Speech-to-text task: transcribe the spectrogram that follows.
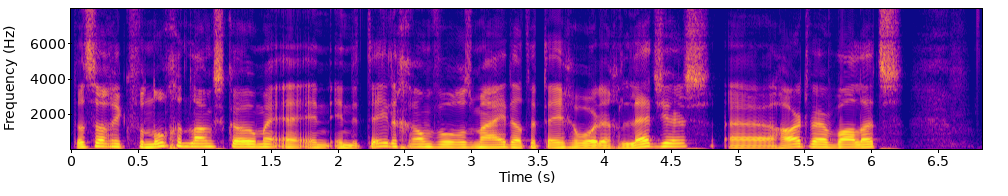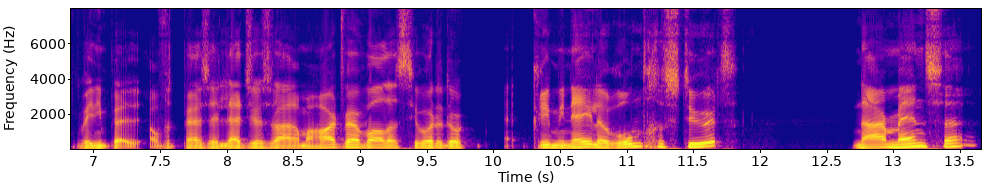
Dat zag ik vanochtend langskomen eh, in, in de Telegram volgens mij, dat er tegenwoordig ledgers, eh, hardware wallets, ik weet niet of het per se ledgers waren, maar hardware wallets, die worden door criminelen rondgestuurd naar mensen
